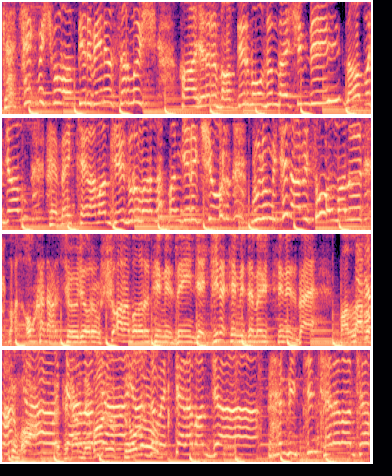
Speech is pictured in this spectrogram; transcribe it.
gerçekmiş bu vampir beni ısırmış Hayır vampir mi oldum ben şimdi Ne yapacağım Hemen Kerem amcaya durumu anlatmam gerekiyor Bunun bir tedavisi olmalı Lan o kadar söylüyorum şu arabaları temizleyin diye yine temizlememişsiniz be. Vallahi Kerem bıktım. amca, Kerem amca, bağırıyorsun yardım oğlum? et Kerem amca. Ben bittim Kerem amca.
